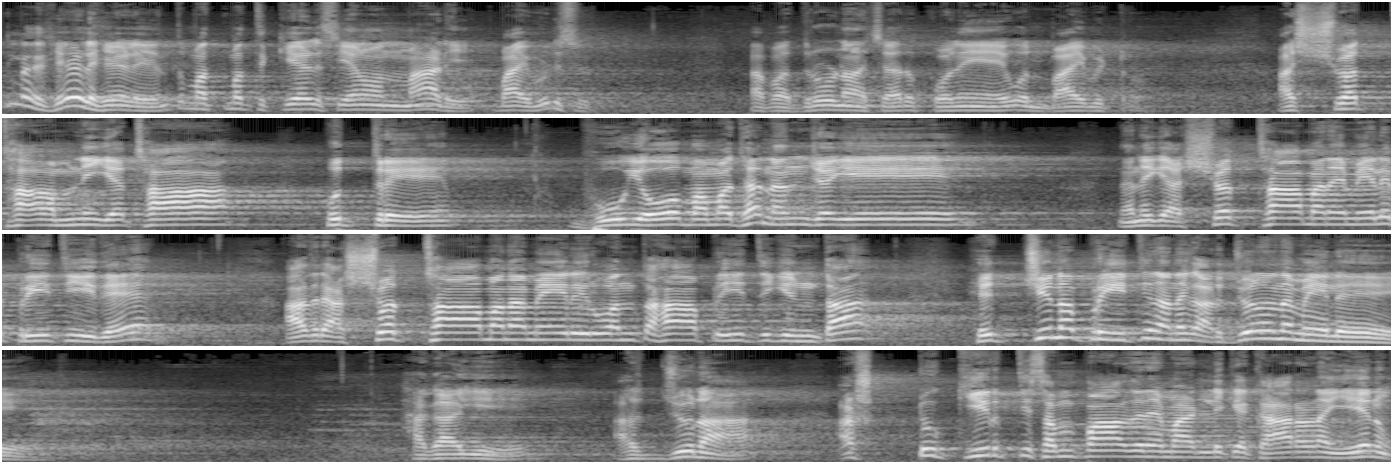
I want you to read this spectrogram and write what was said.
ಇಲ್ಲ, ಹೇಳಿ ಹೇಳಿ ಅಂತ ಮತ್ತೆ ಮತ್ತೆ ಕೇಳಿಸಿ ಏನೋ ಒಂದು ಮಾಡಿ, ಬಾಯಿ ಬಿಡಿಸು. ಅಪ್ಪ ದ್ರೋಣಾಚಾರ್ಯ ಕೊನೆಯೇ ಒಂದು ಬಾಯಿ ಬಿಟ್ಟರು ಅಶ್ವತ್ಥಾಮ್ನಿ ಯಥಾ, ಪುತ್ರೇ, ಭೂಯೋ ಮಮಧ ನಂಜಯೇ ನನಗೆ ಅಶ್ವತ್ಥಾಮನ ಮೇಲೆ ಪ್ರೀತಿ ಇದೆ. ಆದರೆ ಅಶ್ವತ್ಥಾಮನ ಮೇಲಿರುವಂತಹ ಪ್ರೀತಿಗಿಂತ ಹೆಚ್ಚಿನ ಪ್ರೀತಿ ನನಗೆ ಅರ್ಜುನನ ಮೇಲೆ. ಹಾಗಾಗಿ ಅರ್ಜುನ ಅಷ್ಟು ಕೀರ್ತಿ ಸಂಪಾದನೆ ಮಾಡಲಿಕ್ಕೆ ಕಾರಣ ಏನು?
